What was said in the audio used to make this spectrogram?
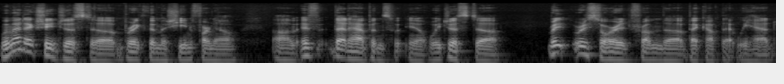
We might actually just uh, break the machine for now. Um, if that happens, you know, we just uh, re restore it from the backup that we had.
